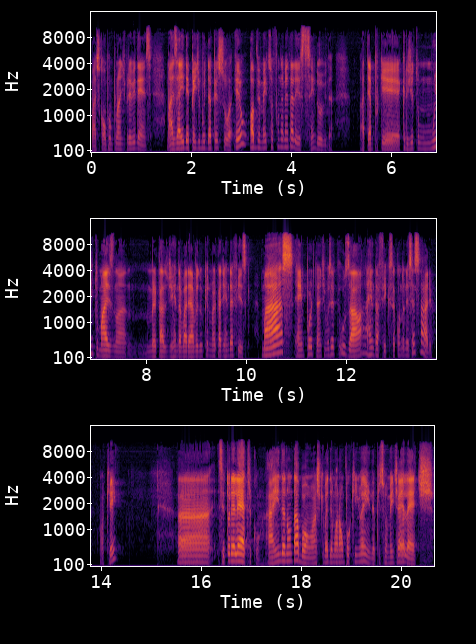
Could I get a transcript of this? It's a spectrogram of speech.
Mas compra um plano de previdência. Mas aí depende muito da pessoa. Eu, obviamente, sou fundamentalista, sem dúvida. Até porque acredito muito mais na, no mercado de renda variável do que no mercado de renda física. Mas é importante você usar a renda fixa quando necessário, ok? Uh, setor elétrico, ainda não está bom. Acho que vai demorar um pouquinho ainda, principalmente a Elet.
